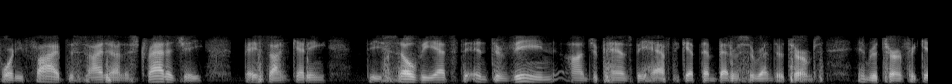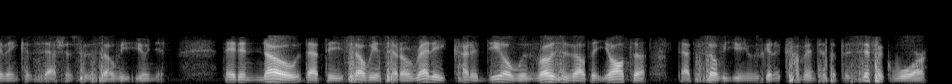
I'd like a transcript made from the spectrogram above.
45 decided on a strategy based on getting the Soviets to intervene on Japan's behalf to get them better surrender terms in return for giving concessions to the Soviet Union. They didn't know that the Soviets had already cut a deal with Roosevelt at Yalta that the Soviet Union was going to come into the Pacific War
